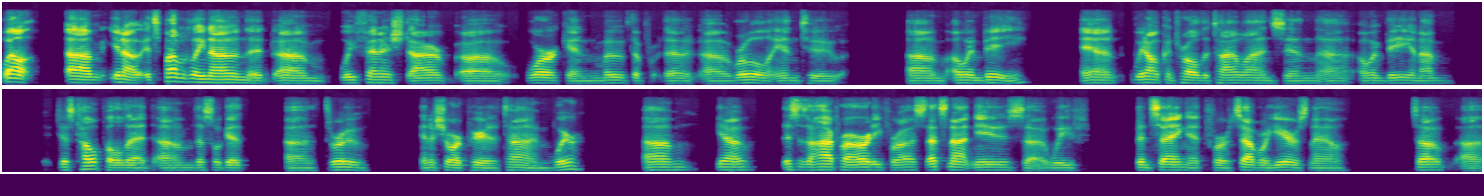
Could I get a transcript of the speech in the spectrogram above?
Well, um, you know, it's publicly known that um, we finished our uh, work and moved the, the uh, rule into um, OMB, and we don't control the timelines in uh, OMB, and I'm just hopeful that um, this will get uh, through in a short period of time. We're, um, you know, this is a high priority for us. That's not news. Uh, we've been saying it for several years now. So uh,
